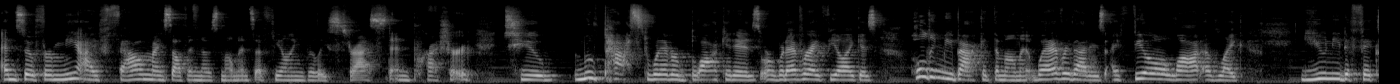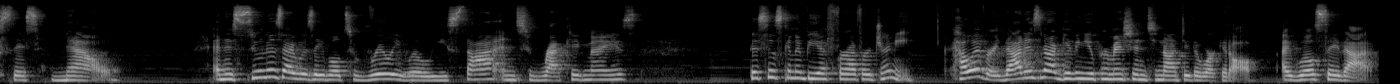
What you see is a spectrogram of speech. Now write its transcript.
And so for me, I found myself in those moments of feeling really stressed and pressured to move past whatever block it is or whatever I feel like is holding me back at the moment, whatever that is. I feel a lot of like, you need to fix this now. And as soon as I was able to really release that and to recognize this is going to be a forever journey. However, that is not giving you permission to not do the work at all. I will say that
